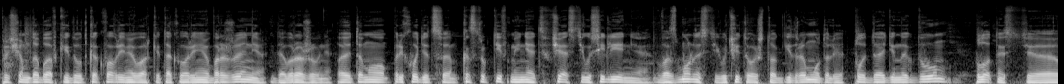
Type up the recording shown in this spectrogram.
причем добавки идут как во время варки, так и во время брожения и дображивания, поэтому приходится конструктив менять в части усиления возможностей, учитывая, что гидромодули вплоть до 1 к 2, плотность э,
